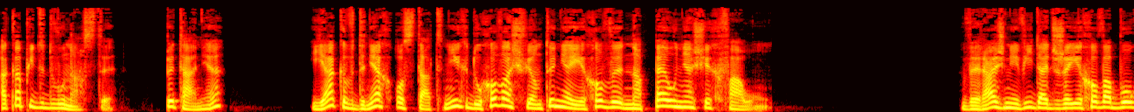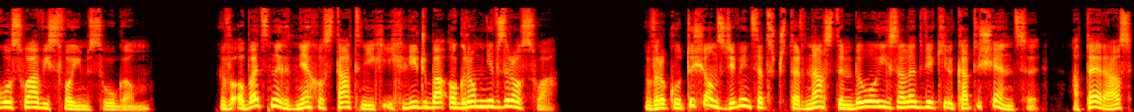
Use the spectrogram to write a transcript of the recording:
Akapit dwunasty. Pytanie. Jak w dniach ostatnich duchowa świątynia Jehowy napełnia się chwałą? Wyraźnie widać, że Jehowa błogosławi swoim sługom. W obecnych dniach ostatnich ich liczba ogromnie wzrosła. W roku 1914 było ich zaledwie kilka tysięcy, a teraz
